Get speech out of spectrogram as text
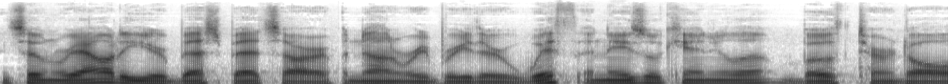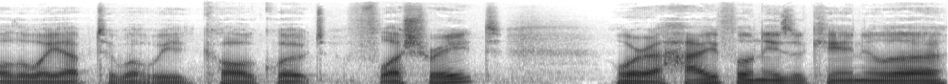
And so, in reality, your best bets are a non rebreather with a nasal cannula, both turned all the way up to what we'd call, quote, flush rate, or a high flow nasal cannula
